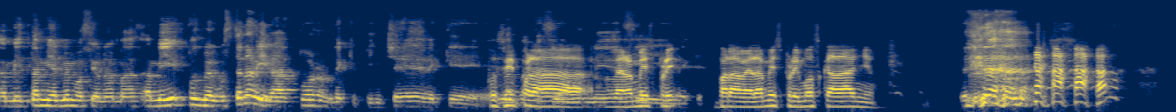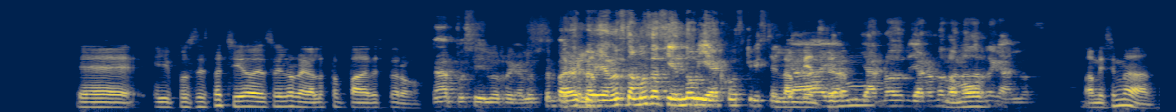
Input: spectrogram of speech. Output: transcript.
a mí también me emociona más. A mí, pues me gusta Navidad por de que pinche, de que. Pues sí, para ver a mis pri- que- Para ver a mis primos cada año. Eh, y pues está chido eso y los regalos están padres, pero ah, pues sí, los regalos están Es padres, que pero ya no estamos haciendo viejos, Cristian. Ya, ya, no- ya no, ya no nos no van a dar regalos. a mí sí me dan.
